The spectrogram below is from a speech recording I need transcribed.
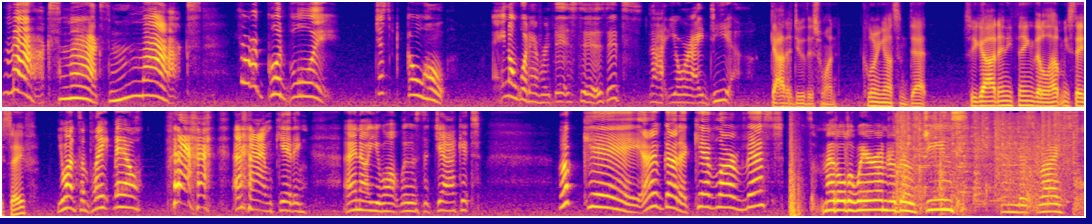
Max, Max, Max. You're a good boy. Just go home. You know, whatever this is, it's not your idea. Gotta do this one. Clearing out some debt. So, you got anything that'll help me stay safe? You want some plate mail? I'm kidding. I know you won't lose the jacket. Okay, I've got a Kevlar vest, some metal to wear under those jeans, and this rifle.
